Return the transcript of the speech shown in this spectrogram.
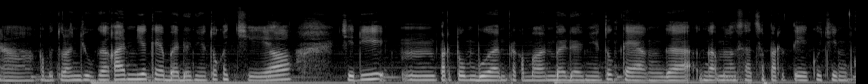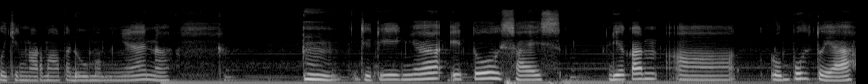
Nah, kebetulan juga kan dia kayak badannya tuh kecil, jadi hmm, pertumbuhan perkembangan badannya itu kayak nggak nggak melesat seperti kucing-kucing normal pada umumnya. Nah, jadinya itu size dia kan uh, lumpuh tuh ya,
